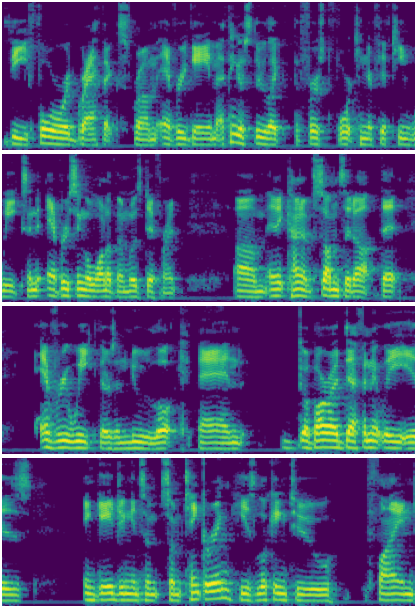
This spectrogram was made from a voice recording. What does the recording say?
the forward graphics from every game. I think it was through like the first 14 or 15 weeks, and every single one of them was different. Um, and it kind of sums it up that every week there's a new look, and Gabarra definitely is engaging in some some tinkering. He's looking to find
